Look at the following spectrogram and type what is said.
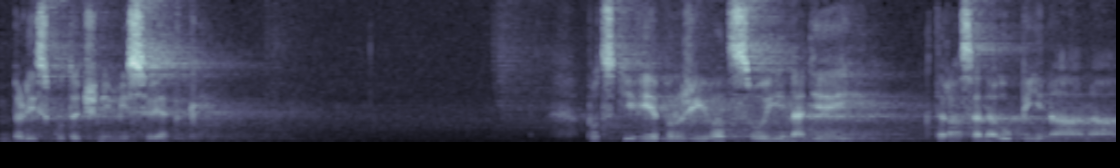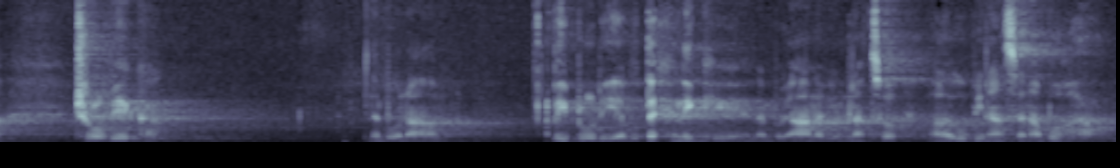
byli skutečnými svědky. Poctivě prožívat svoji naději, která se neupíná na člověka nebo na výplody jeho techniky, nebo já nevím na co, ale upíná se na Boha.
